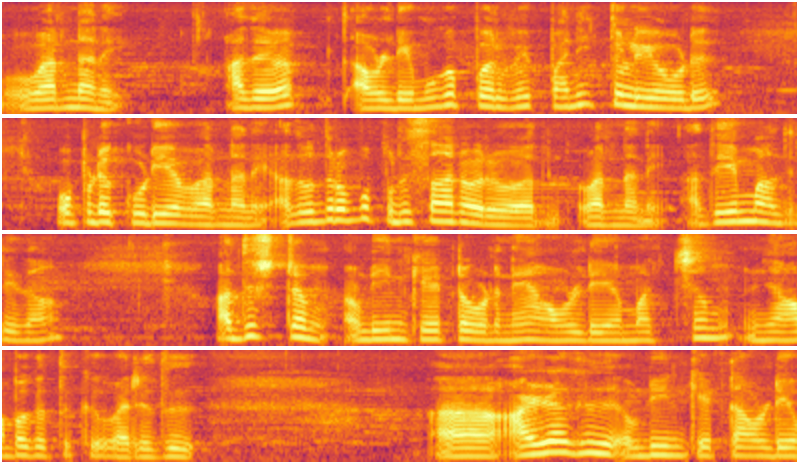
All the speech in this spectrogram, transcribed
வர்ணனை. அதை அவளுடைய முகப்பருவை பனித்துளியோடு ஒப்பிடக்கூடிய வர்ணனை. அது வந்து ரொம்ப புதுசான ஒரு வர்- வர்ணனை. அதே மாதிரி தான் அதிர்ஷ்டம் அப்படின்னு கேட்ட உடனே அவளுடைய மச்சம் ஞாபகத்துக்கு வருது. அழகு அப்படின்னு கேட்டால் அவளுடைய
